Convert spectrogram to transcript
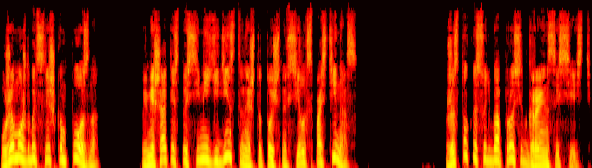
уже может быть слишком поздно. Вмешательство семьи единственное, что точно в силах спасти нас. Жестокая судьба просит Грейнса сесть.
